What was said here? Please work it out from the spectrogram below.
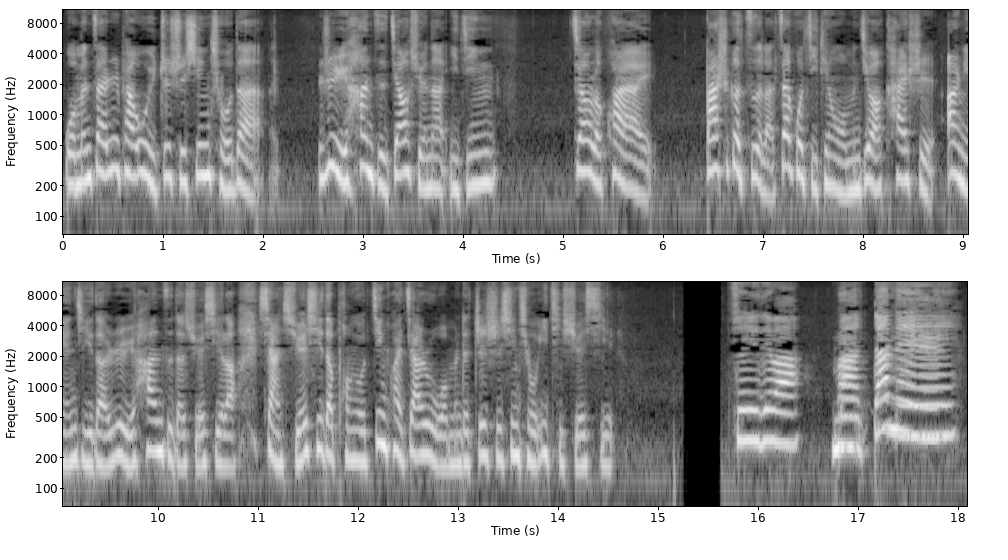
我们在日漂物语知识星球的日语汉字教学呢，已经教了快八十个字了。再过几天，我们就要开始二年级的日语汉字的学习了。想学习的朋友，尽快加入我们的知识星球一起学习。所以，对吧？まったね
